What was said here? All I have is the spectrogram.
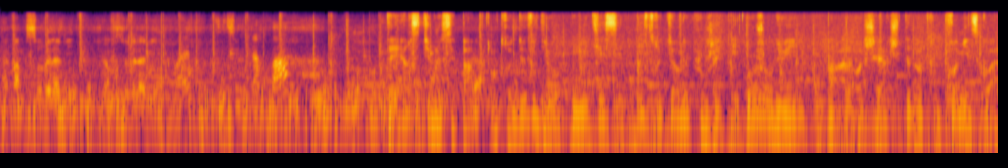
elle va me sauver la vie. Tu vas me sauver la vie Ouais, si tu me perds pas. D'ailleurs, si tu ne le sais pas, entre deux vidéos, mon métier c'est instructeur de plongée. Et aujourd'hui, on part à la recherche de notre premier squal.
